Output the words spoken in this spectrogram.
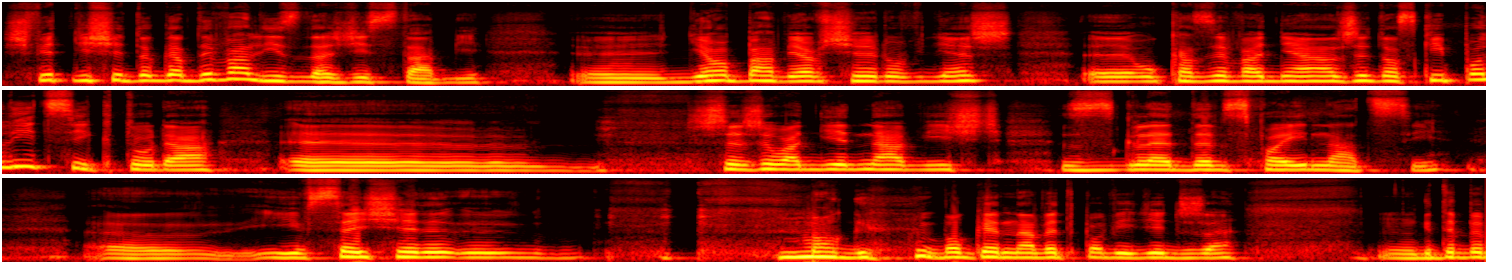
świetnie się dogadywali z nazistami. Y, nie obawiał się również y, ukazywania żydowskiej policji, która szerzyła nienawiść względem swojej nacji. Yy, I w sensie yy, mogę, mogę nawet powiedzieć, że gdyby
